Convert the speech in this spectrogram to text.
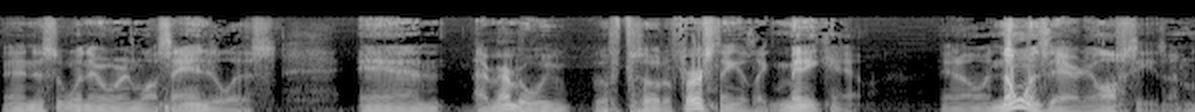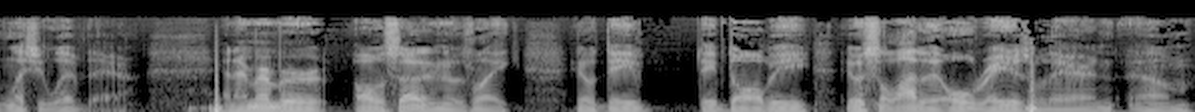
and this is when they were in Los Angeles, and I remember we so the first thing is like mini camp you know, and no one's there in the off season unless you live there. And I remember all of a sudden it was like, you know, Dave Dave Dalby. It was a lot of the old Raiders were there, and um,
